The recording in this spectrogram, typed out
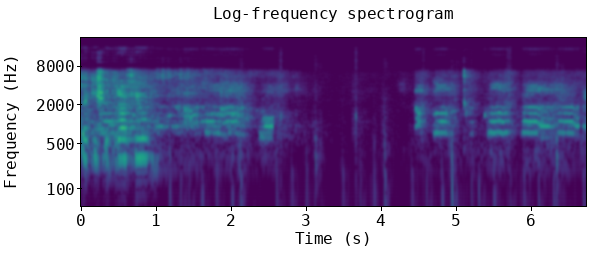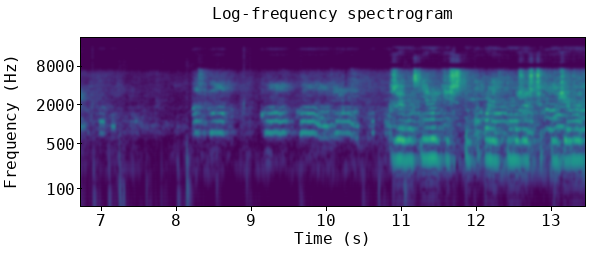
Taki się trafił. Żeby was nie nudzić z tym kopaniem, to może jeszcze pójdziemy.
